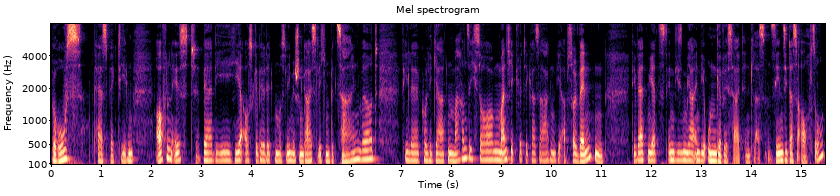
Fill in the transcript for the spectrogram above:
Berufsperspektiven. Offen ist, wer die hier ausgebildeten muslimischen Geistlichen bezahlen wird. Viele Kollegiaten machen sich Sorgen. Manche Kritiker sagen, die Absolventen, die werden jetzt in diesem Jahr in die Ungewissheit entlassen. Sehen Sie das auch so?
